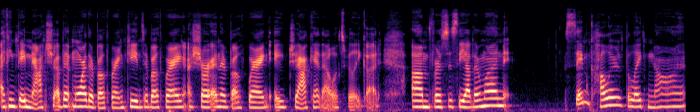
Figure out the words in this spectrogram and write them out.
I think they match a bit more. They're both wearing jeans, they're both wearing a shirt, and they're both wearing a jacket that looks really good. Um, versus the other one, same colors, but like not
